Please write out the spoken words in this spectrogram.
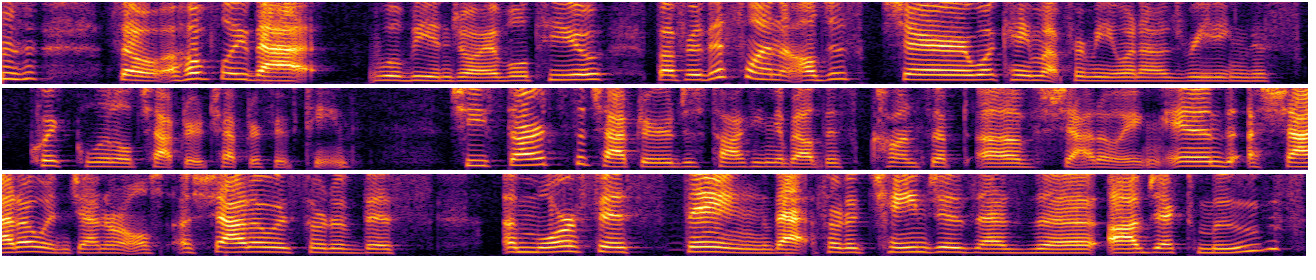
so, hopefully, that will be enjoyable to you. But for this one, I'll just share what came up for me when I was reading this quick little chapter, chapter 15. She starts the chapter just talking about this concept of shadowing and a shadow in general. A shadow is sort of this amorphous thing that sort of changes as the object moves.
